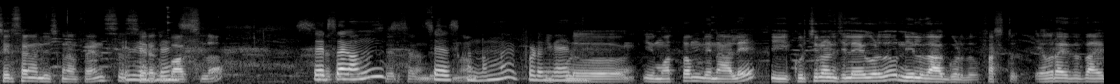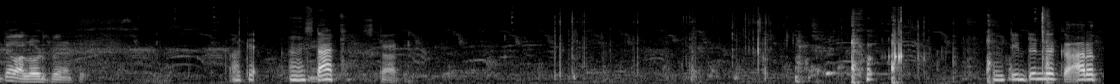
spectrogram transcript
సిరిసగం తీసుకున్నాం ఫ్రెండ్స్ సిరక బాక్స్లో. సరిసగం సిరిసగం చేసుకున్నాము? ఇప్పుడు ఇప్పుడు ఇది మొత్తం తినాలి. ఈ కుర్చీలో నుంచి లేకూడదు నీళ్ళు తాగకూడదు. ఫస్ట్ ఎవరైతే తాగితే వాళ్ళు ఓడిపోయినట్టు. Okay start. స్టార్ట్ ತಿಂತಿಂದ ಕಾರತ್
